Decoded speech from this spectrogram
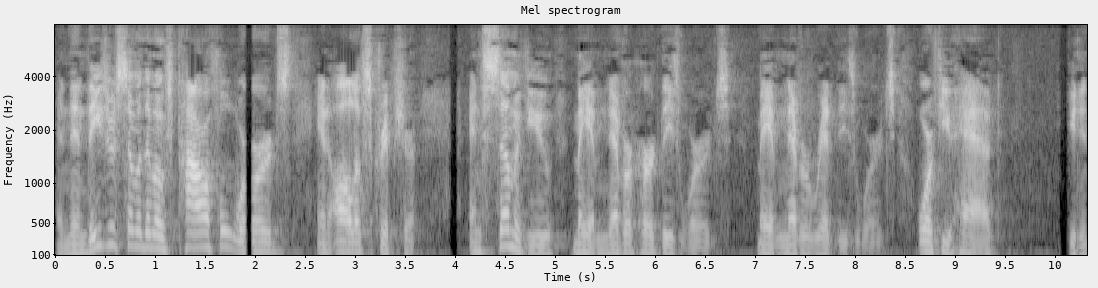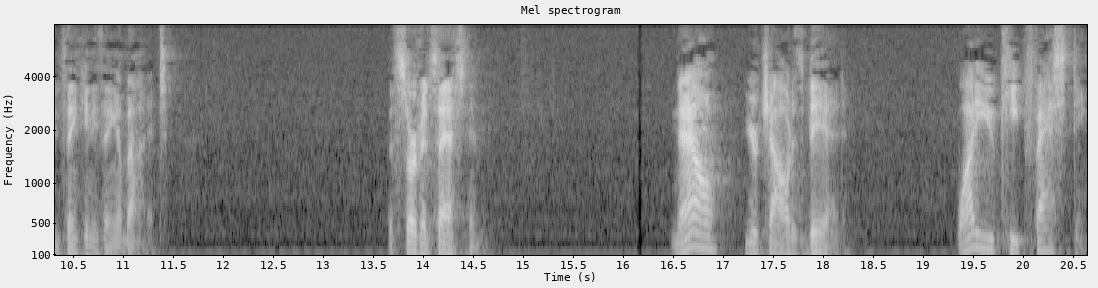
And then these are some of the most powerful words in all of Scripture. And some of you may have never heard these words, may have never read these words. Or if you had, you didn't think anything about it. The servants asked him, Now your child is dead. Why do you keep fasting?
